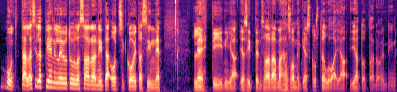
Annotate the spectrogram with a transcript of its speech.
mutta tällaisilla pienillä jutuilla saadaan niitä otsikoita sinne lehtiin ja, ja sitten saadaan vähän somekeskustelua ja, ja tota noin niin.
